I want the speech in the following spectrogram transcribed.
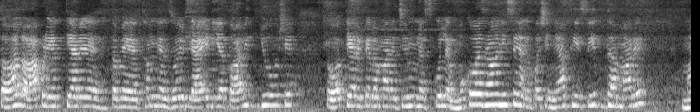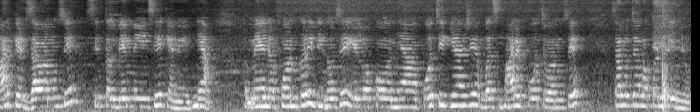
તો હાલો આપણે અત્યારે તમે થમને જોઈ એટલે આઈડિયા તો આવી જ ગયો હશે. તો અત્યારે પેલા મારે જીનુને સ્કૂલે મૂકવા જવાની છે અને પછી ત્યાંથી સીધા મારે માર્કેટ જવાનું છે શીતલબેનને એ છે કે નહીં? ત્યાં. તો મેં એને ફોન કરી દીધો છે એ લોકો ત્યાં પહોંચી ગયા છે બસ મારે પહોંચવાનું છે. ચાલો ચાલો કન્ટિન્યુ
